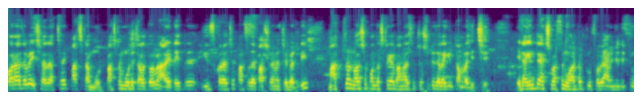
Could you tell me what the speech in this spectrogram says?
করা যাবে, এছাড়া আছে পাঁচটা মোড পাঁচটা মোডে চালাতে পারবেন, আর এটাতে ইউজ করা হচ্ছে পাঁচ হাজার পাঁচশো এমএচের ব্যাটারি মাত্র নয়শো পঞ্চাশ টাকা বাংলাদেশের চৌষট্টি জেলায় কিন্তু আমরা দিচ্ছি। এটা কিন্তু একশো পার্সেন্ট ওয়াটার প্রুফ হবে, আমি যদি একটু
